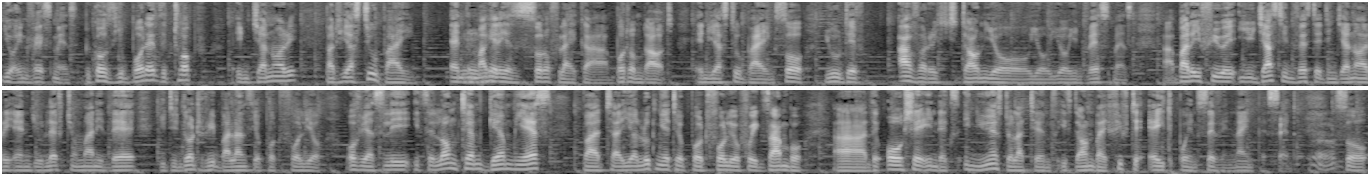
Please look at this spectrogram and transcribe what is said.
your investments because you bought at the top in January, but you are still buying, and the market is sort of like uh, bottomed out, and you are still buying. So you would have averaged down your your, your investments. Uh, but if you you just invested in January and you left your money there, you did not rebalance your portfolio. Obviously, it's a long term game, yes, but uh, you're looking at a portfolio, for example, uh, the all share index in US dollar terms is down by 58.79%. So,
